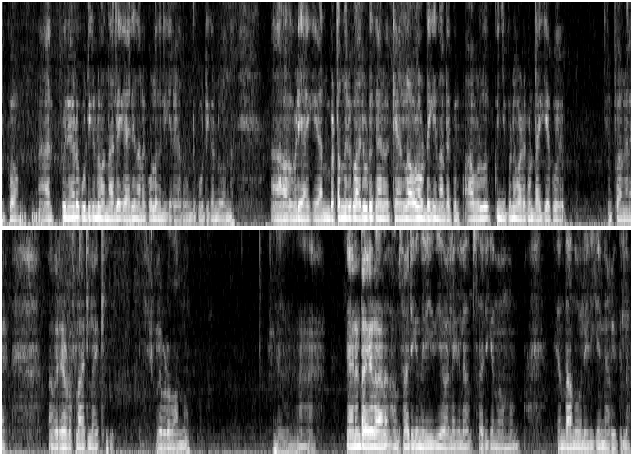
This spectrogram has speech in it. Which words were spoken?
അപ്പോൾ അൽപ്പുവിനോട് കൂട്ടിക്കൊണ്ട് വന്നാലേ കാര്യം നടക്കുള്ളൂ എന്ന് എനിക്കറിയാം. അതുകൊണ്ട് കൂട്ടിക്കൊണ്ട് വന്ന് ഇവിടെ ആക്കി. കാരണം പെട്ടെന്നൊരു പാൽ കൊടുക്കാനും ഒക്കെയാണല്ലോ അവളുണ്ടെങ്കിൽ നടക്കും. അവൾ കുഞ്ഞിപ്പെണ്ണ് വഴക്കുണ്ടാക്കിയാൽ പോലും. അപ്പോൾ അങ്ങനെ അവരെ അവിടെ ഫ്ലാറ്റിലാക്കി. ഞങ്ങളിവിടെ വന്നു. ഞാനും ടയർഡാണ് സംസാരിക്കുന്ന രീതിയോ അല്ലെങ്കിൽ സംസാരിക്കുന്ന ഒന്നും എന്താണെന്ന് പോലും എനിക്ക് തന്നെ അറിയത്തില്ല.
